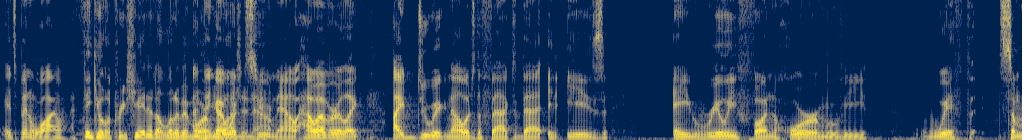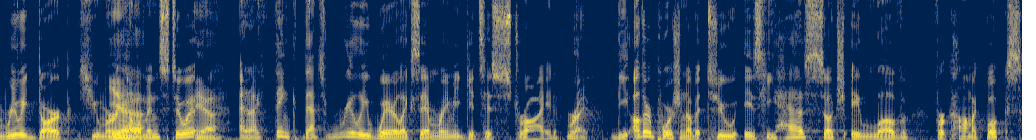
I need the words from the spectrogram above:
it's been a while. I think you'll appreciate it a little bit more. I think if you I watch would it too now. now. However, like I do acknowledge the fact that it is a really fun horror movie with some really dark humor Yeah. elements to it. Yeah. And I think that's really where like Sam Raimi gets his stride. Right. The other portion of it too is he has such a love for comic books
